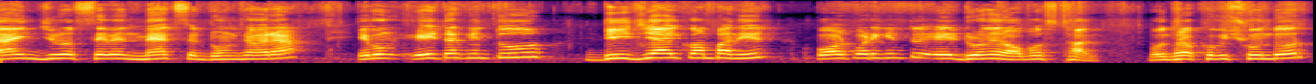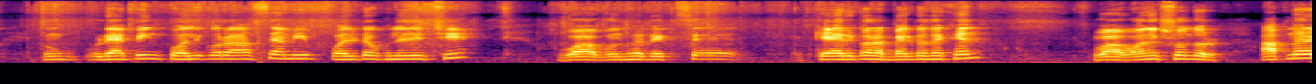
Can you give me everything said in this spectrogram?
nine zero seven max drone camera এবং এইটা কিন্তু ডিজিআই কোম্পানির পরপরই কিন্তু এই ড্রোনের অবস্থান। বন্ধুরা, খুবই সুন্দর এবং র্যাপিং পলি করা আছে। আমি পলিটাও খুলে নিচ্ছি। ওয়া বন্ধুরা, দেখছে ক্যারি করা ব্যাগটা দেখেন। ওয়া অনেক সুন্দর। আপনারা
